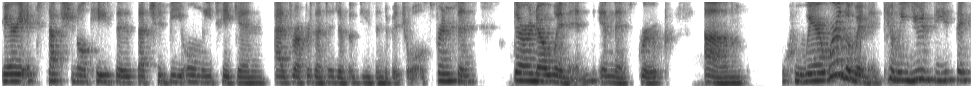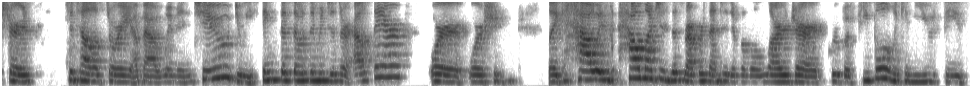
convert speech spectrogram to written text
very exceptional cases that should be only taken as representative of these individuals? For instance there are no women in this group. Um, where were the women? Can we use these pictures to tell a story about women too? Do we think that those images are out there? Or or should like how is how much is this representative of a larger group of people? We can use these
